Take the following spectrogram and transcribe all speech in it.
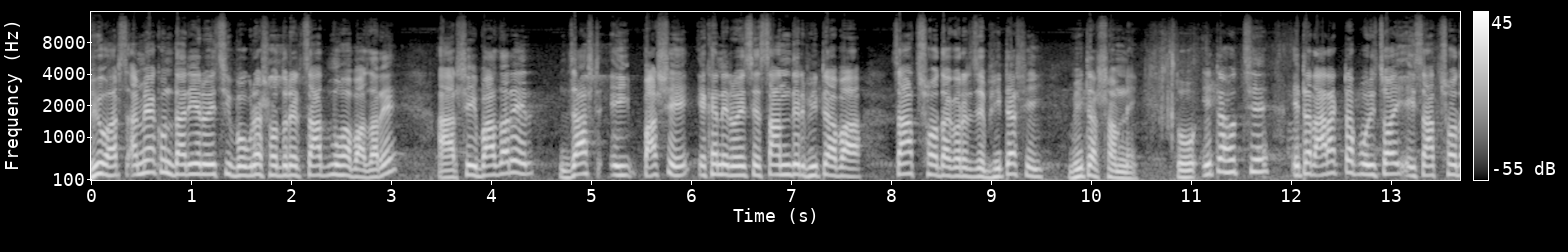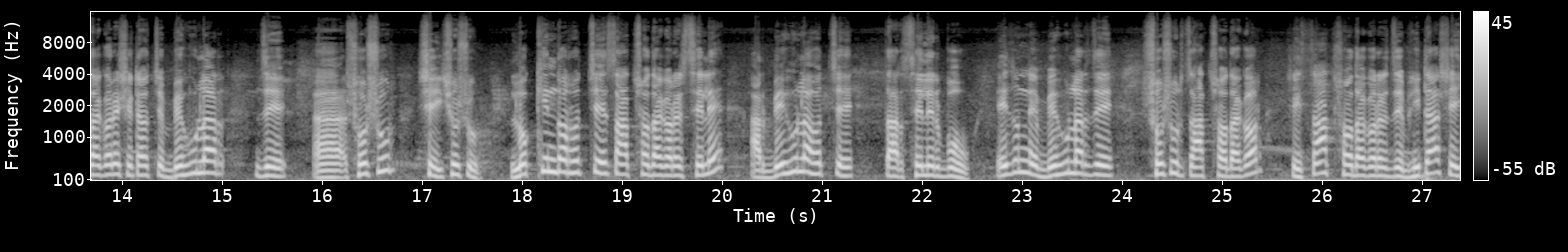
ভিউয়ার্স আমি এখন দাঁড়িয়ে রয়েছি বগুড়া সদরের চাঁদমুহা বাজারে। আর সেই বাজারের জাস্ট এই পাশে এখানে রয়েছে চাঁদের ভিটা বা চাঁদ সদাগরের যে ভিটা, সেই ভিটার সামনে। তো এটা হচ্ছে, এটার আর একটা পরিচয়, এই চাঁদ সদাগরে সেটা হচ্ছে বেহুলার যে শ্বশুর, সেই শ্বশুর। লক্ষিন্দর হচ্ছে চাঁদ সদাগরের ছেলে আর বেহুলা হচ্ছে তার ছেলের বউ। এই জন্যে বেহুলার যে শ্বশুর চাঁদ সদাগর, সেই চাঁদ সদাগরের যে ভিটা, সেই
